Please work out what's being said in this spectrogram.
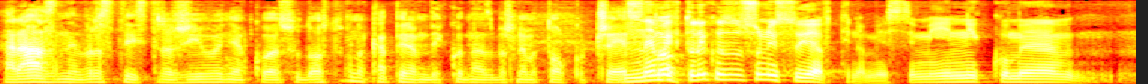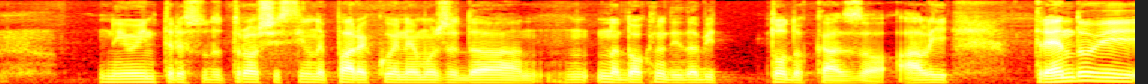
razne vrste istraživanja koja su dostupna. Kapiram da ih kod nas baš nema toliko često. Nema ih toliko zato što nisu jeftina, mislim, i nikome nije u interesu da troši silne pare koje ne može da nadoknadi da bi to dokazao, ali trendovi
